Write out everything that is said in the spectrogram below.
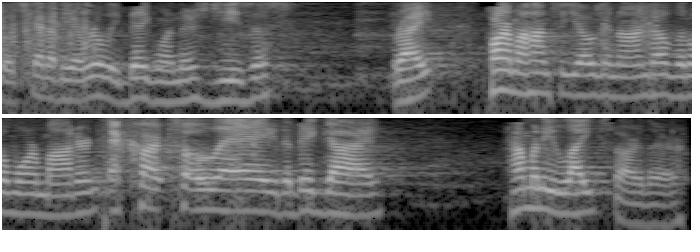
so it's got to be a really big one. There's Jesus, right? Paramahansa Yogananda, a little more modern. Eckhart Tolle, the big guy. How many lights are there?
